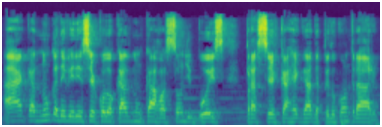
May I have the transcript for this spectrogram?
A arca nunca deveria ser colocada num carroção de bois para ser carregada, pelo contrário,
